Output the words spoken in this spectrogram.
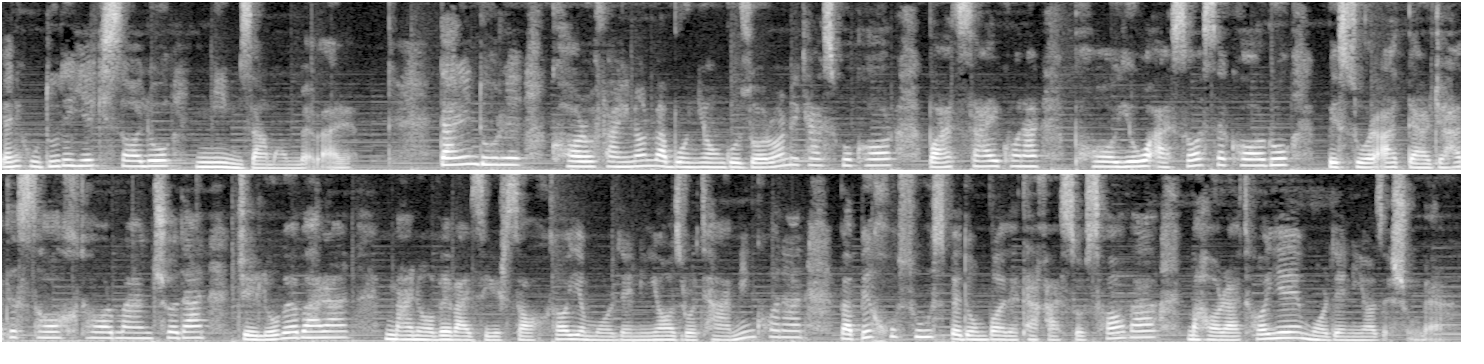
یعنی حدود یک سال و نیم زمان ببره در این دوره کارآفرینان و بنیانگذاران کسب و کار باید سعی کنند پایه و اساس کار رو به سرعت در جهت ساختارمند شدن جلو ببرند منابع و زیرساختهای مورد نیاز رو تأمین کنند و به خصوص به دنبال تخصصها و مهارت‌های مورد نیازشون برن.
